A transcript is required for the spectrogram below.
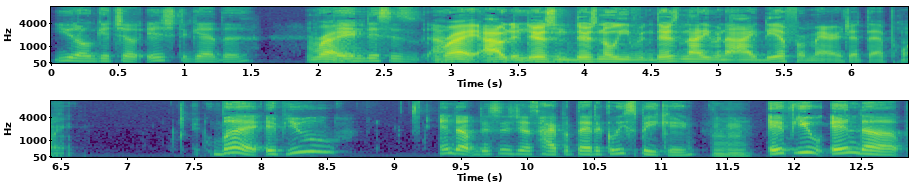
you don't get your ish together. Right. And this is I'm- right. I, I'm would- there's there's no even there's not even an idea for marriage at that point. But if you end up, this is just hypothetically speaking. hmm if you end up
